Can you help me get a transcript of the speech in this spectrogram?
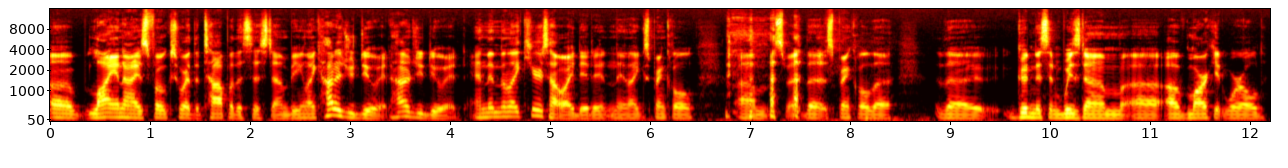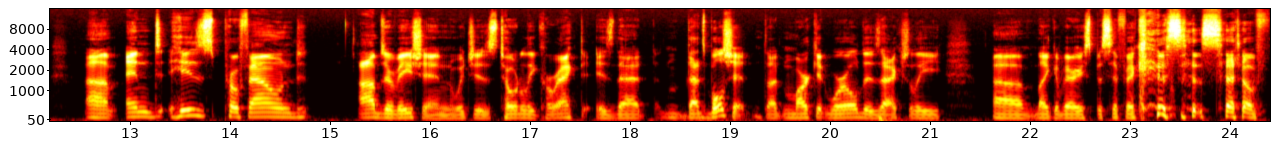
uh, lionize folks who are at the top of the system, being like, "How did you do it? How did you do it?" And then they're like, "Here's how I did it," and they like sprinkle um, the sprinkle the the goodness and wisdom uh, of market world. Um, and his profound observation, which is totally correct, is that that's bullshit. That market world is actually um, like a very specific set of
